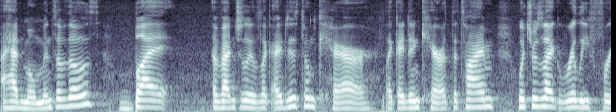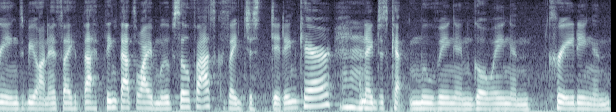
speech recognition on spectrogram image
I had moments of those, but eventually I was like, I just don't care. Like I didn't care at the time, which was like really freeing to be honest. Like I think that's why I moved so fast because I just didn't care, and I just kept moving and going and creating and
